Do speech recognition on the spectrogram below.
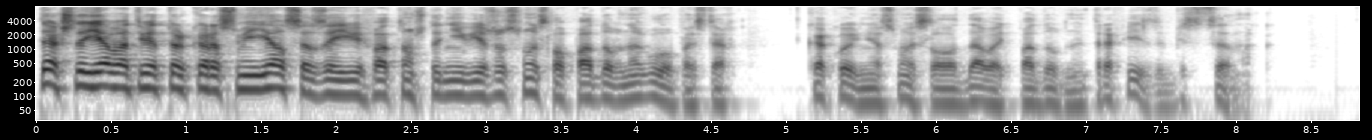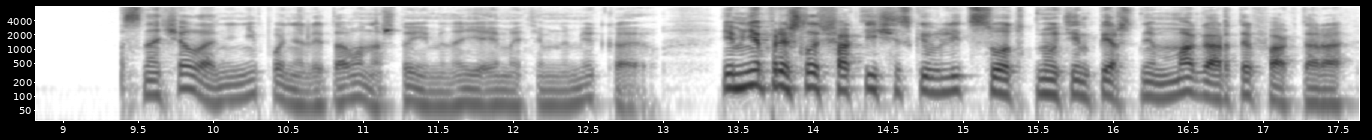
Так что я в ответ только рассмеялся, заявив о том, что не вижу смысла в подобных глупостях. Какой мне смысл отдавать подобный трофей за бесценок? Сначала они не поняли того, на что именно я им этим намекаю. И мне пришлось фактически в лицо ткнуть им перстнем мага-артефактора.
